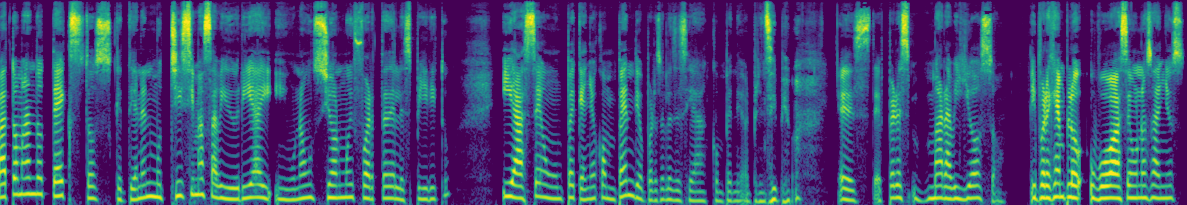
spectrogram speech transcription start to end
va tomando textos que tienen muchísima sabiduría y, y, una unción muy fuerte del Espíritu y hace un pequeño compendio, por eso les decía compendio al principio. Este, pero es maravilloso. Y por ejemplo, hubo hace unos años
